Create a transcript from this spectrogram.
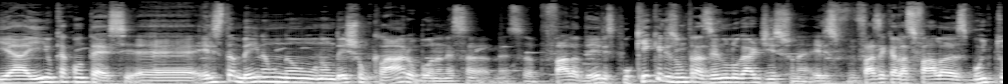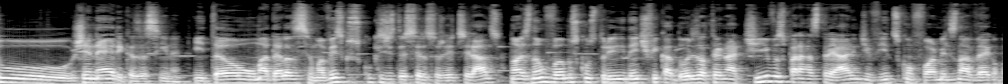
E aí o que acontece? É, eles também não, não, não deixam claro, Bona, nessa, nessa fala deles, o que, que eles vão trazer no lugar disso, né? Eles fazem aquelas falas muito genéricas, assim, né? Então, uma delas, assim, uma vez que os cookies de terceiro sejam retirados, nós não vamos construir identificadores alternativos para rastrear indivíduos conforme eles navegam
